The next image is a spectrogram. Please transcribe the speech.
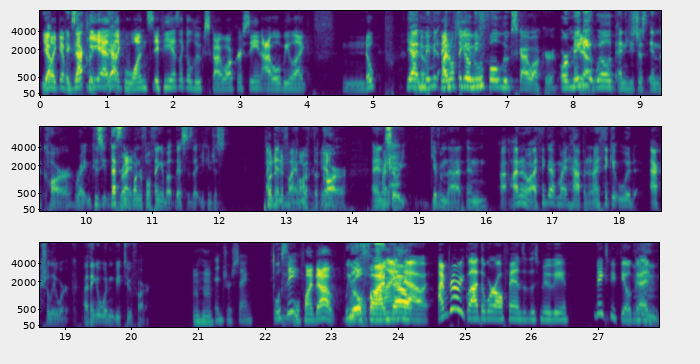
Yep, like if, exactly, If he has yeah. like once, if he has like a Luke Skywalker scene, I will be like, nope. Yeah, and No, maybe I don't think it'll be full Luke Skywalker, or maybe Yeah. it will, and he's just in the car, right? Because that's the wonderful thing about this is that you can just Put him the identify him, with the yeah. car, and Right. so Yeah. give him that. And I, I don't know, I think that might happen, and I think it would actually work. I think it wouldn't be too far. Interesting. We'll see. We'll find out. We We'll will find out. I'm very glad that we're all fans of this movie. Makes me feel good. Mm.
